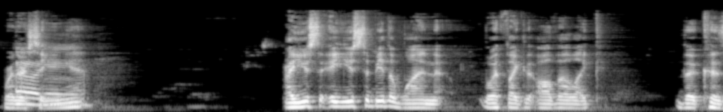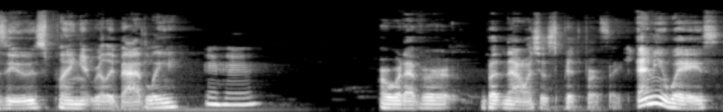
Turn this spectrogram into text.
where they're Oh, yeah, singing yeah. it. I used to. It used to be the one with like all the like the kazoos playing it really badly Mm-hmm. or whatever. But now it's just Pitch Perfect. Anyways.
